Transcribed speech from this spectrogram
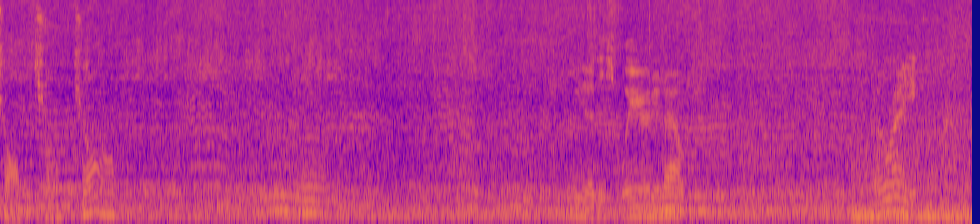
Chomp, chomp, chomp. We are just wearing it out. All right.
